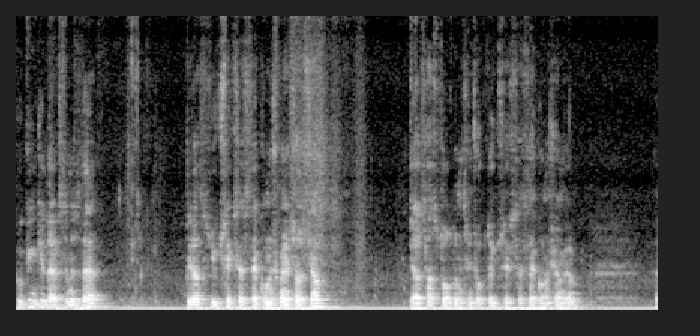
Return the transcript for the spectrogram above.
Bugünkü dersimizde biraz yüksek sesle konuşmaya çalışacağım. Biraz hasta olduğum için çok da yüksek sesle konuşamıyorum. Ee,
